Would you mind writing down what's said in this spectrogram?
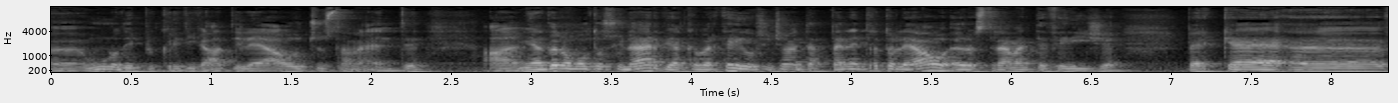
eh, uno dei più criticati, Leao giustamente ah, mi ha dato molto sui nervi anche perché io sinceramente appena entrato Leao ero estremamente felice perché eh,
